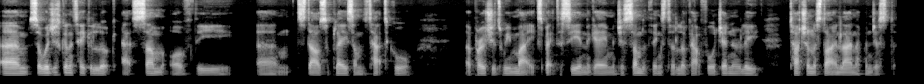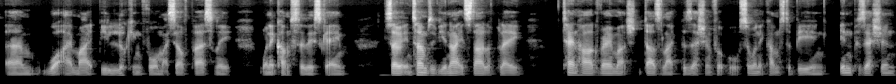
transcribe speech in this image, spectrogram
Um, so, we're just going to take a look at some of the um, styles of play, some of the tactical approaches we might expect to see in the game, and just some of the things to look out for generally. Touch on the starting lineup and just um, what I might be looking for myself personally when it comes to this game. So, in terms of United style of play, Ten Hag very much does like possession football. So, when it comes to being in possession,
